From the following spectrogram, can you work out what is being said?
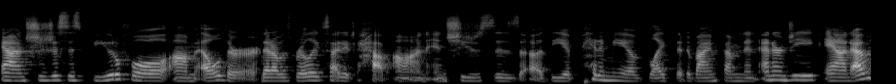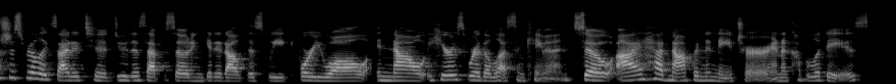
And she's just this beautiful um, elder that I was really excited to have on. And she just is uh, the epitome of like the divine feminine energy. And I was just really excited to do this episode and get it out this week for you all. And now here's where the lesson came in. So I had not been in nature in a couple of days,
